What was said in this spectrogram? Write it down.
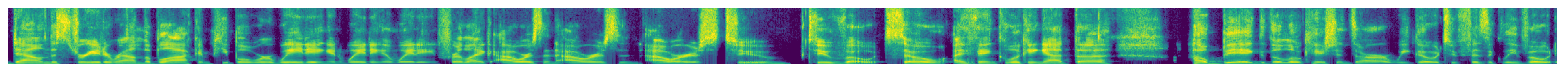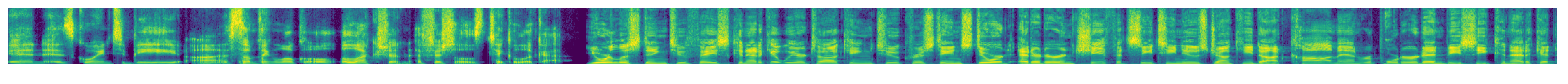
down the street around the block, and people were waiting and waiting and waiting for like hours and hours and hours to to vote. So I think looking at the how big the locations are we go to physically vote in is going to be uh, something local election officials take a look at. You are listening to Face Connecticut. We are talking to Christine Stewart, editor in chief at CTNewsJunkie.com and reporter at NBC Connecticut,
